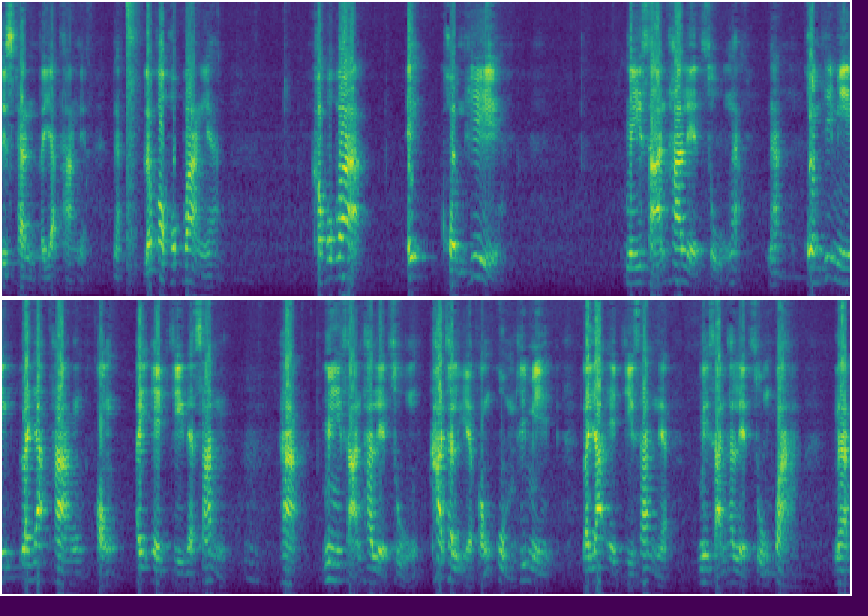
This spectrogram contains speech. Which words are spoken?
distance ระยะทางเนี่ยนะแล้วก็พบว่าอย่างเงี้ยเขาพบว่าเอ๊ะคนที่มีสารทาเลตสูงอะนะคนที่มีระยะทางของไอเอจีเนี่ยสั้นฮะมีสารทาเลตสูง ค่าเฉลี่ยของกลุ่มที่มีระยะเอจีสั้นเนี่ย มีสารทาเลตสูงกว่านะ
